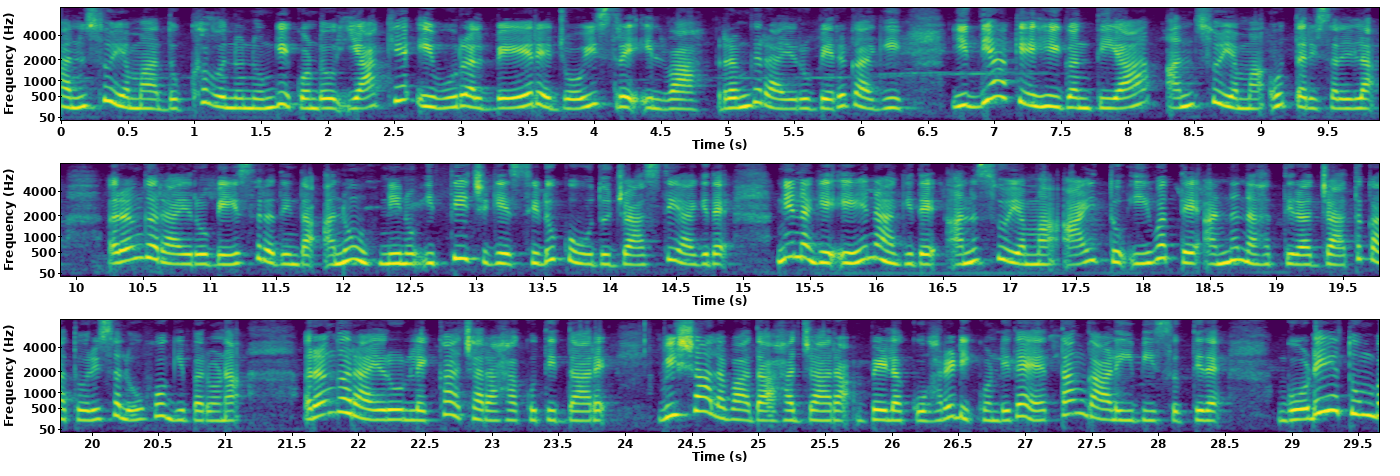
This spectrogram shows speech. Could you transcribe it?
ಅನಸೂಯಮ್ಮ ದುಃಖವನ್ನು ನುಂಗಿಕೊಂಡು, ಯಾಕೆ ಈ ಊರಲ್ಲಿ ಬೇರೆ ಜೋಯಿಸ್ರೆ ಇಲ್ವಾ? ರಂಗರಾಯರು ಬೆರಗಾಗಿ, ಇದ್ಯಾಕೆ ಹೀಗಂತೀಯಾ? ಅನಸೂಯಮ್ಮ ಉತ್ತರಿಸಲಿಲ್ಲ. ರಂಗರಾಯರು ಬೇಸರದಿಂದ, ಅನು, ನೀನು ಇತ್ತೀಚೆಗೆ ಸಿಡುಕುವುದು ಜಾಸ್ತಿಯಾಗಿದೆ. ನಿನಗೆ ಏನಾಗಿದೆ? ಅನಸೂಯಮ್ಮ ಆಯಿತು, ಇವತ್ತೇ ಅಣ್ಣನ ಹತ್ತಿರ ಜಾತಕ ತೋರಿಸಲು ಹೋಗಿ ಬರೋಣ. ರಂಗರಾಯರು ಲೆಕ್ಕಾಚಾರ ಹಾಕುತ್ತಿದ್ದಾರೆ. ವಿಶಾಲವಾದ ಹಜಾರ ಬೆಳಕು ಹರಡಿಕೊಂಡಿದೆ, ತಂಗಾಳಿ ಬೀಸುತ್ತಿದೆ. ಗೋಡೆಯ ತುಂಬ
